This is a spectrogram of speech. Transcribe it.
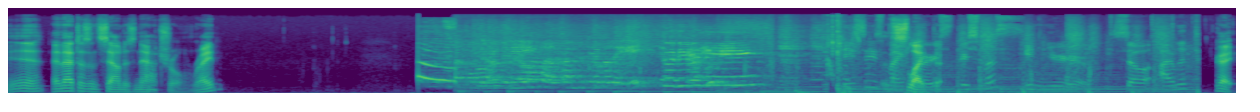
Eh, and that doesn't sound as natural, right? Good evening. This is my first Christmas in New York, so I would Okay,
